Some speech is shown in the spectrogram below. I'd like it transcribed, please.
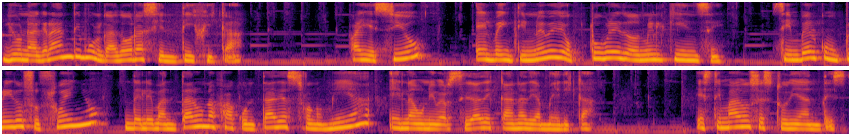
y una gran divulgadora científica. Falleció el 29 de octubre de 2015, sin ver cumplido su sueño de levantar una facultad de astronomía en la Universidad de Cana de América. Estimados estudiantes,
